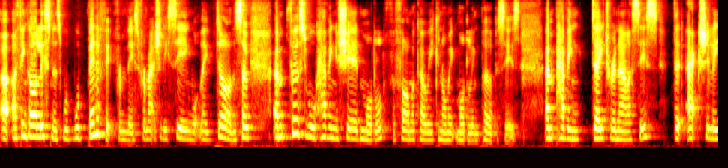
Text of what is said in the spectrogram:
I think our listeners would, would benefit from this, from actually seeing what they've done. So, um, first of all, having a shared model for pharma pharmacoeconomic modelling purposes, um, having data analysis that actually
